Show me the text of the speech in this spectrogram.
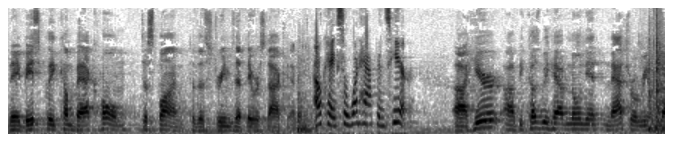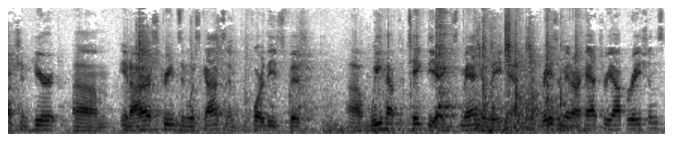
they basically come back home to spawn to the streams that they were stocked in. Okay, so what happens here? Uh, here, uh, because we have no nat- natural reproduction here um, in our streams in Wisconsin for these fish, uh, we have to take the eggs manually and raise them in our hatchery operations.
